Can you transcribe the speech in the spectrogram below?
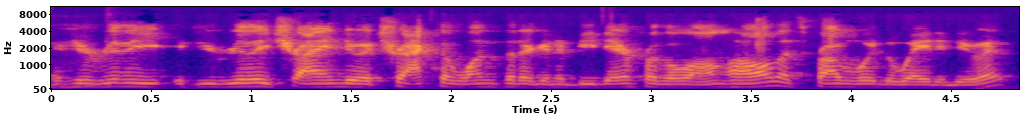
if you're really if you're really trying to attract the ones that are going to be there for the long haul that's probably the way to do it.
